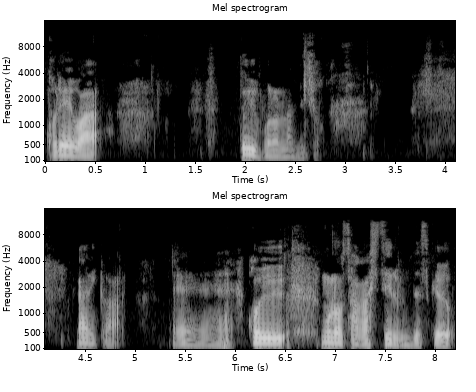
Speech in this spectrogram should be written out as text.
これはどういうものなんでしょうか。何か、えー、こういうものを探してるんですけど、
